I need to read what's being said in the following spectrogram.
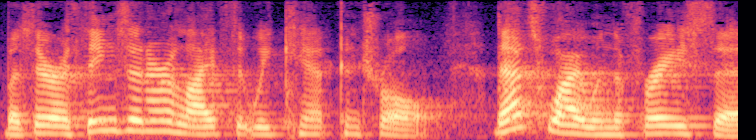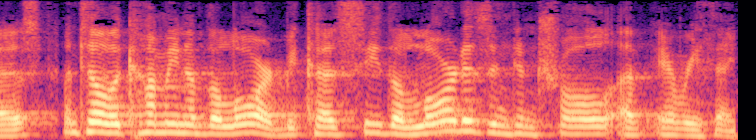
But there are things in our life that we can't control. That's why when the phrase says, until the coming of the Lord, because see, the Lord is in control of everything.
